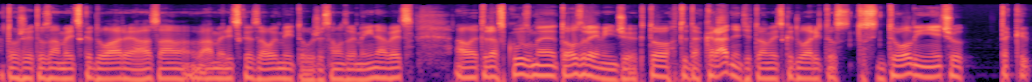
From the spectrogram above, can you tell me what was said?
A to, že je to za americké doláre a za americké záujmy, to už je samozrejme iná vec. Ale teda skúsme to ozrejmiť, že kto teda krádne tieto americké doláry, to, to si dovolí niečo také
